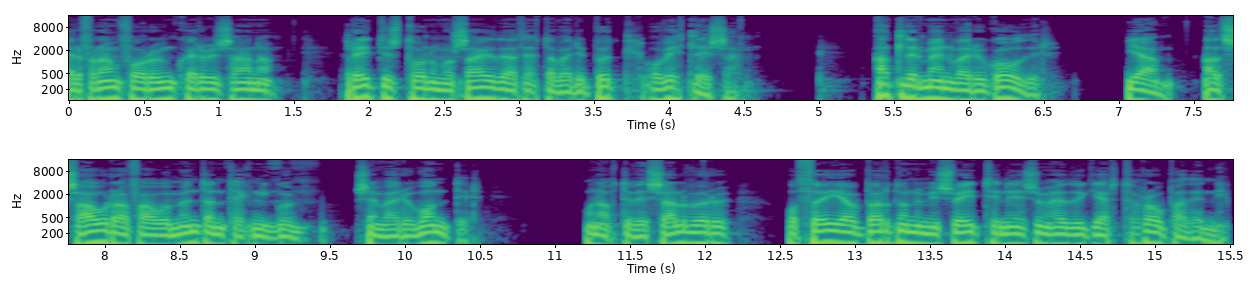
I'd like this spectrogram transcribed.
er framfóru umhverfis hana, reytist honum og sagði að þetta væri bull og vittleisa. Allir menn væru góðir, já, að sára fáum undantekningum sem væru vondir. Hún átti við salvöru og þau af börnunum í sveitinni sem hefðu gert hrópað henni.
